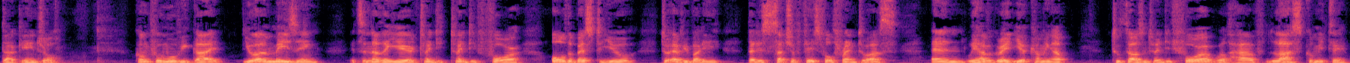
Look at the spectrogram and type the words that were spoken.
Dark Angel. Kung Fu Movie Guide. You are amazing. It's another year, 2024. All the best to you, to everybody that is such a faithful friend to us. And we have a great year coming up. 2024, we'll have Last Kumite,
